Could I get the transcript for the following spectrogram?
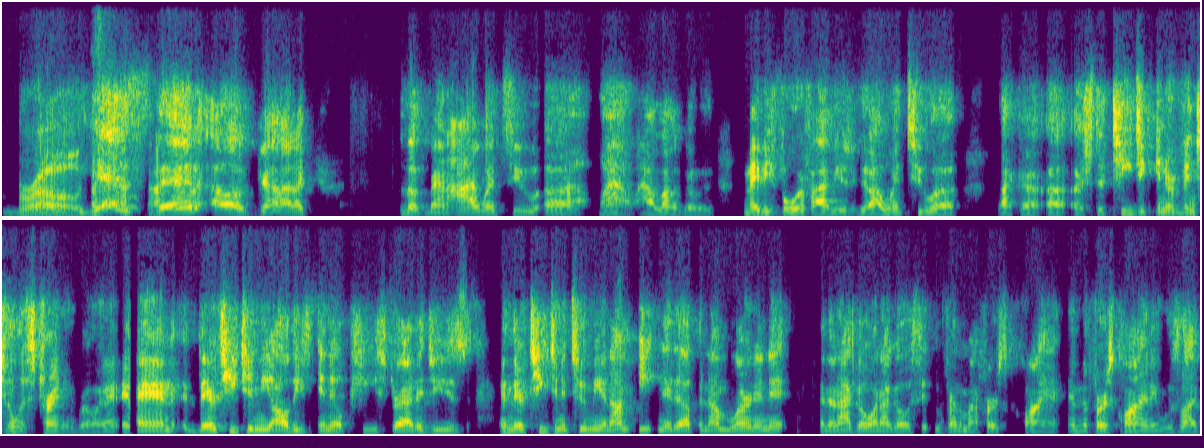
bro. Yes, man. Oh God. Like look, man. I went to uh, wow, how long ago? Maybe four or five years ago. I went to uh like a, a, a strategic interventionist training, bro. And, and they're teaching me all these NLP strategies, and they're teaching it to me, and I'm eating it up, and I'm learning it. And then I go and I go sit in front of my first client, and the first client, it was like,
